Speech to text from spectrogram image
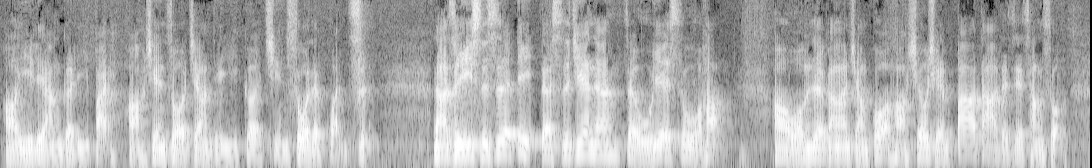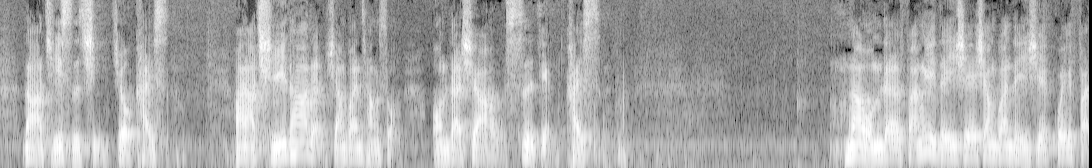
好，以两个礼拜哈，先做这样的一个紧缩的管制。那至于实施的地的时间呢？这五月十五号，好，我们这刚刚讲过哈，休闲八大的这些场所，那即时起就开始。啊，其他的相关场所，我们在下午四点开始。那我们的防疫的一些相关的一些规范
